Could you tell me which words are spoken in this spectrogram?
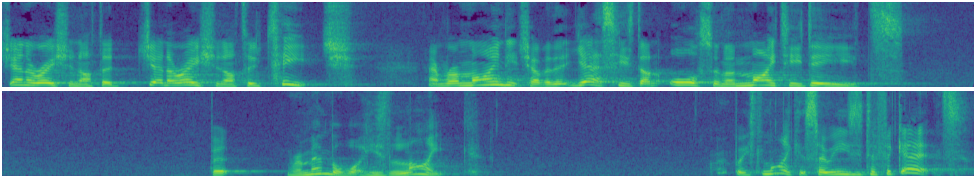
Generation after generation are to teach and remind each other that yes, he's done awesome and mighty deeds. But remember what he's like. But he's like, it's so easy to forget.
